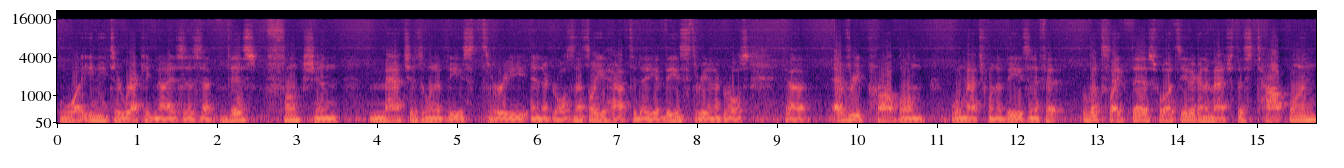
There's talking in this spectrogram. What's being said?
what you need to recognize is that this function matches one of these three integrals. And that's all you have today. You have these three integrals. Uh, every problem will match one of these. And if it looks like this, well, it's either going to match this top one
